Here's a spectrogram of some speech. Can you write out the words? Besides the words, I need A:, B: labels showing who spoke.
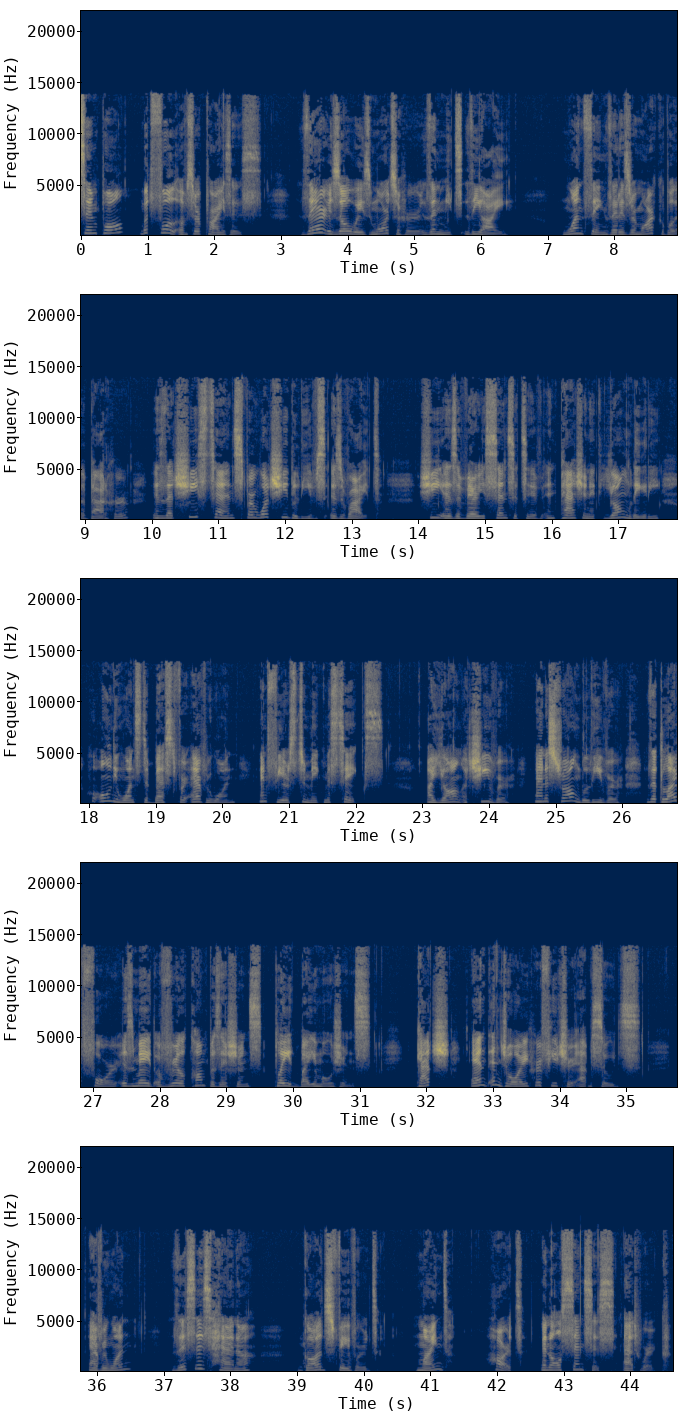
A: simple but full of surprises. There is always more to her than meets the eye. One thing that is remarkable about her is that she stands for what she believes is right. She is a very sensitive and passionate young lady who only wants the best for everyone and fears to make mistakes. A young achiever and a strong believer that life for is made of real compositions played by emotions. Catch and enjoy her future episodes. Everyone, this is Hannah, God's favored, mind, heart, and all senses at work.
